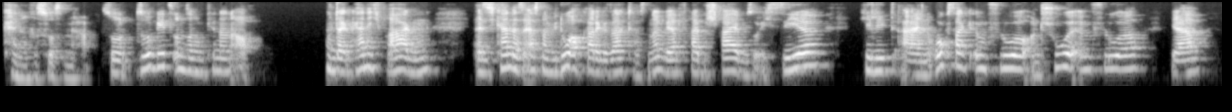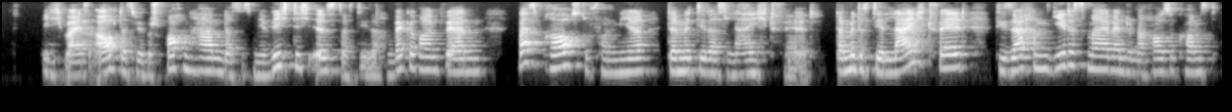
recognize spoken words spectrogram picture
keine Ressourcen mehr habe. So, so geht's unseren Kindern auch. Und dann kann ich fragen, also ich kann das erstmal, wie du auch gerade gesagt hast, ne, wertfrei beschreiben. So, ich sehe, hier liegt ein Rucksack im Flur und Schuhe im Flur, ja. Ich weiß auch, dass wir besprochen haben, dass es mir wichtig ist, dass die Sachen weggeräumt werden. Was brauchst du von mir, damit dir das leicht fällt? Damit es dir leicht fällt, die Sachen jedes Mal, wenn du nach Hause kommst,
